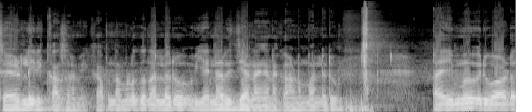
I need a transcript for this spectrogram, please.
സൈഡിലിരിക്കാൻ ശ്രമിക്കുക. അപ്പം നമ്മൾക്ക് നല്ലൊരു എനർജിയാണ് അങ്ങനെ കാണുമ്പോൾ നല്ലൊരു ടൈം ഒരുപാട്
